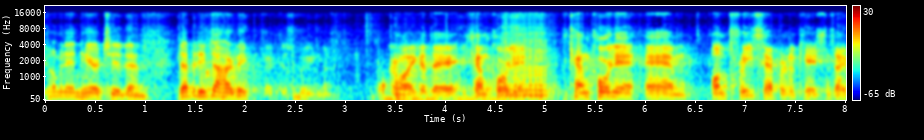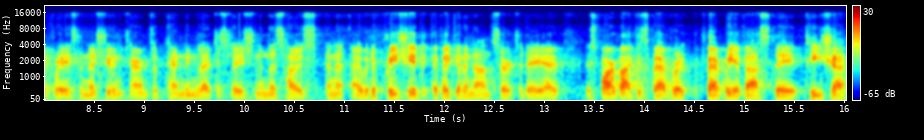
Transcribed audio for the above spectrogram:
coming in here to you then. Deputy Doherty. Ceann Comhairle, um, on three separate occasions I've raised an issue in terms of pending legislation in this House, and I would appreciate if I get an answer today. I, as far back as February, February I've asked the Taoiseach,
